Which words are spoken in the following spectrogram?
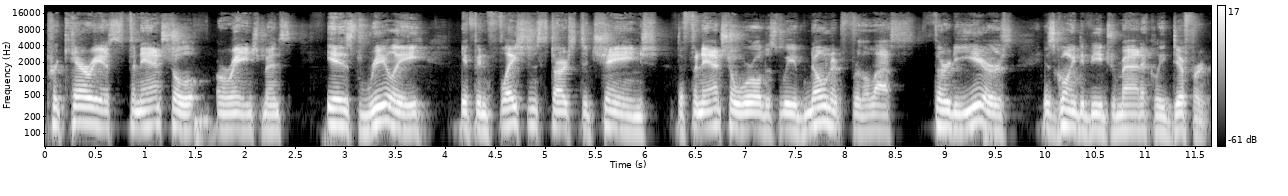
precarious financial arrangements is really if inflation starts to change the financial world as we've known it for the last 30 years is going to be dramatically different.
